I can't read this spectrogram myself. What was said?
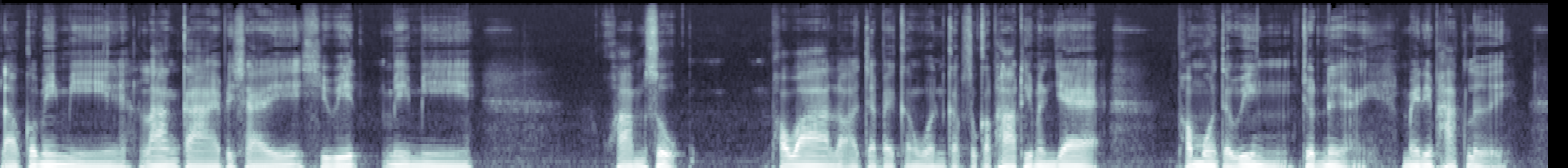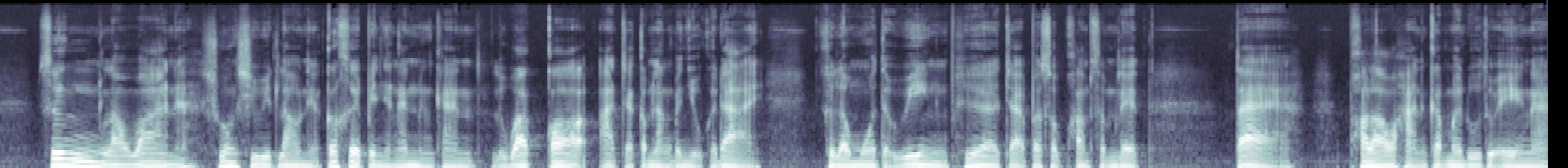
เราก็ไม่มีร่างกายไปใช้ชีวิต ไม่มีความสุข เพราะว่าเราอาจจะไปกังวลกับสุขภาพที่มันแย่ เพราะมัวแต่วิ่งจนเหนื่อย ไม่ได้พักเลยซึ่งเราว่านะช่วงชีวิตเราเนี่ยก็เคยเป็นอย่างนั้นเหมือนกัน หรือว่าก็อาจจะกำลังเป็นอยู่ก็ได้ คือเรามัวแต่วิ่งเพื่อจะประสบความสำเร็จ แต่พอเราหันกลับมาดูตัวเองนะ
